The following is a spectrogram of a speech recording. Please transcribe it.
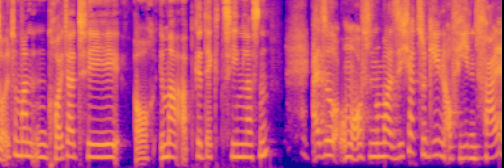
sollte man einen Kräutertee auch immer abgedeckt ziehen lassen? Also um auf Nummer sicher zu gehen, auf jeden Fall.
